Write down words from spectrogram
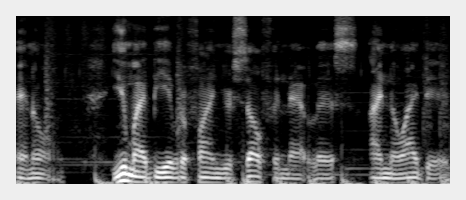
and on. You might be able to find yourself in that list. I know I did.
